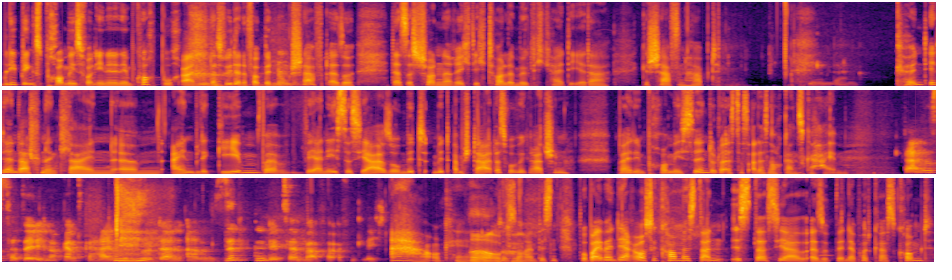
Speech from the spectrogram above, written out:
Lieblingspromis von Ihnen in dem Kochbuch an, das wieder eine Verbindung schafft. Also das ist schon eine richtig tolle Möglichkeit, die ihr da geschaffen habt. Vielen Dank. Könnt ihr denn da schon einen kleinen ähm, Einblick geben, wer nächstes Jahr so mit, mit am Start ist, wo wir gerade schon bei den Promis sind, oder ist das alles noch ganz geheim? Das ist tatsächlich noch ganz geheim. Das wird dann am 7. Dezember veröffentlicht. Ah, okay. Ah, okay. Das ist noch ein bisschen. Wobei, wenn der rausgekommen ist, dann ist das ja, also wenn der Podcast kommt,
